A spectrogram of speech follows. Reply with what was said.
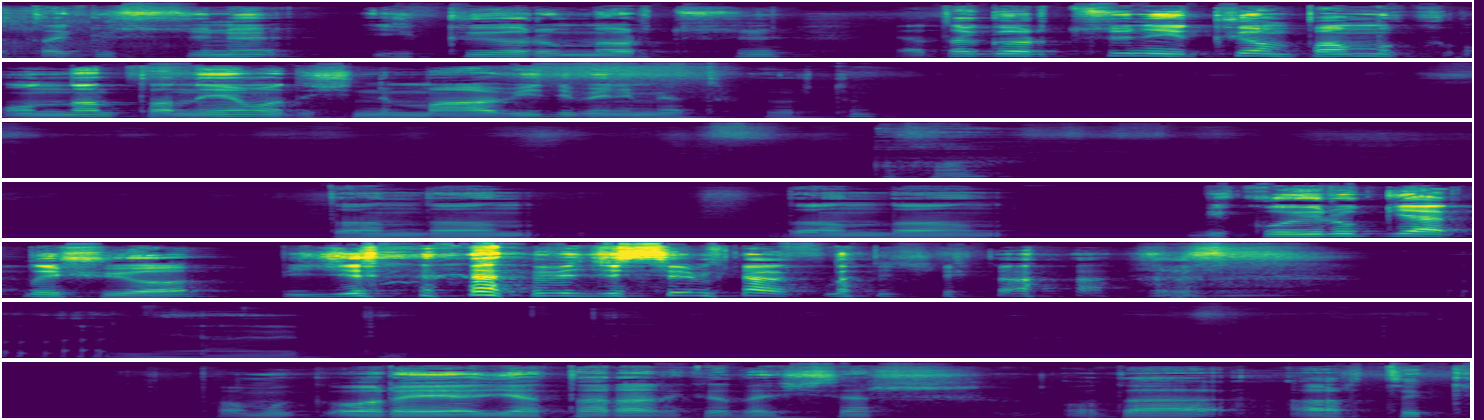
Yatak üstünü yıkıyorum örtüsünü. Yatak örtüsünü yıkıyorum Pamuk. Ondan tanıyamadı şimdi. Maviydi benim yatak örtüm. Aha. Dandan dandan bir kuyruk yaklaşıyor. Bir, ci- bir cisim yaklaşıyor. Allah'ım yarabbim. Pamuk oraya yatar arkadaşlar. O da artık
